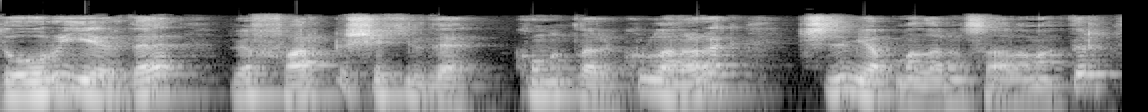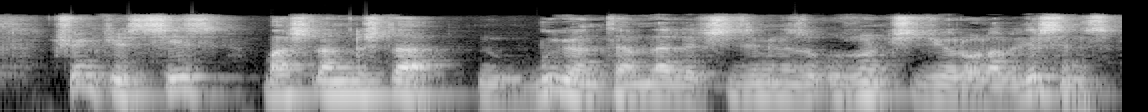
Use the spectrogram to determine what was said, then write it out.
doğru yerde ve farklı şekilde komutları kullanarak çizim yapmalarını sağlamaktır. Çünkü siz başlangıçta bu yöntemlerle çiziminizi uzun çiziyor olabilirsiniz.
